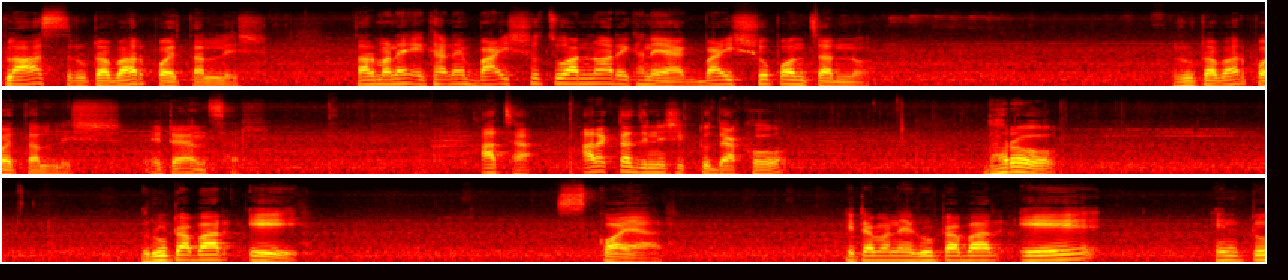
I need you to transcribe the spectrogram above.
প্লাস রুট আবার পঁয়তাল্লিশ। তার মানে এখানে বাইশশো চুয়ান্ন আর এখানে এক, বাইশশো পঞ্চান্ন। রুট আবার পঁয়তাল্লিশ। এটা অ্যান্সার আচ্ছা আরেকটা জিনিস একটু দেখো। ধরো রুট আবার এ স্কয়ার এটা মানে রুট আবার এ ইন্টু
